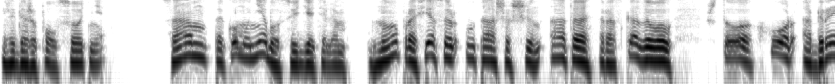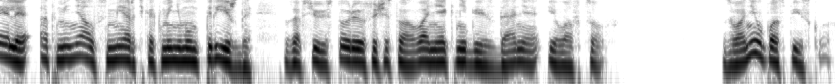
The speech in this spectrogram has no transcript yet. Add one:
или даже полсотни? Сам такому не был свидетелем, но профессор Уташа Шин-Ата рассказывал, что хор Адрели отменял смерть как минимум трижды за всю историю существования книгоиздания и ловцов. Звонил по списку,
